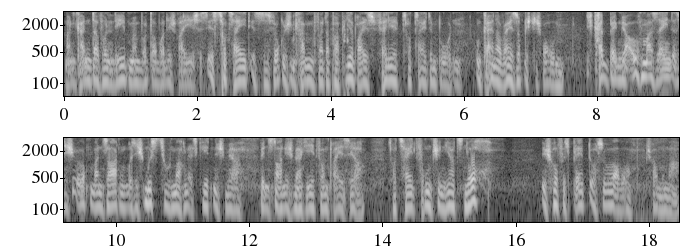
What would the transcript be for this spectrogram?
Man kann davon leben, man wird aber nicht reich. Es ist zurzeit, ist es wirklich ein Kampf, weil der Papierpreis fällt zurzeit im Boden. Und keiner weiß so richtig warum. Es kann bei mir auch mal sein, dass ich irgendwann sagen muss, ich muss zumachen, es geht nicht mehr, wenn es noch nicht mehr geht vom Preis her. Zurzeit funktioniert es noch. Ich hoffe, es bleibt auch so, aber schauen wir mal.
